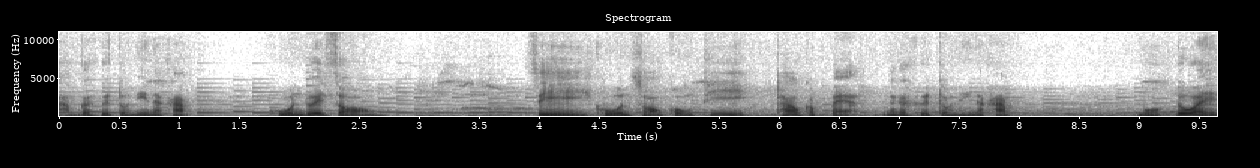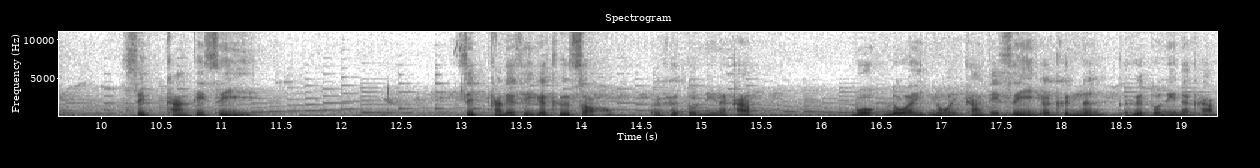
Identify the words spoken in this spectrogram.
3 ก็คือตัวนี้นะครับ คูณด้วย 2 4 คูณ 2 คงที่เท่ากับ 8 นั่นก็คือตัวนี้นะครับ บวกด้วย 10 ครั้งที่ 4 10 ครั้งที่ 4 ก็คือ 2 ก็คือตัวนี้นะครับ บวกด้วยหน่วยครั้งที่ 4 ก็คือ 1 ก็คือตัวนี้นะครับ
